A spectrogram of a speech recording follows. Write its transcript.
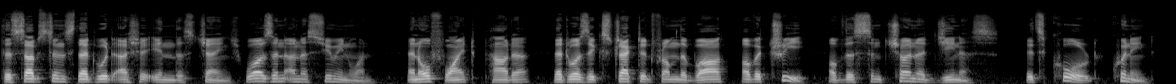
The substance that would usher in this change was an unassuming one, an off white powder that was extracted from the bark of a tree of the cinchona genus. It's called quinine.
